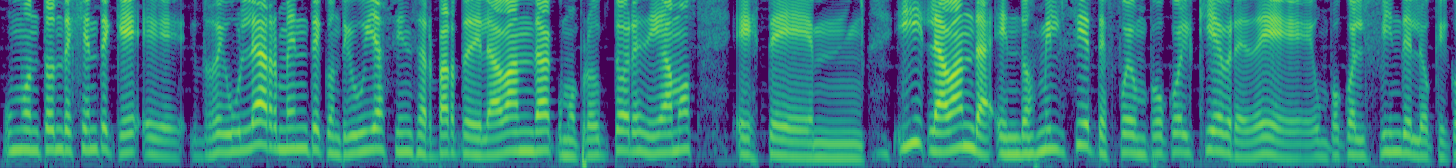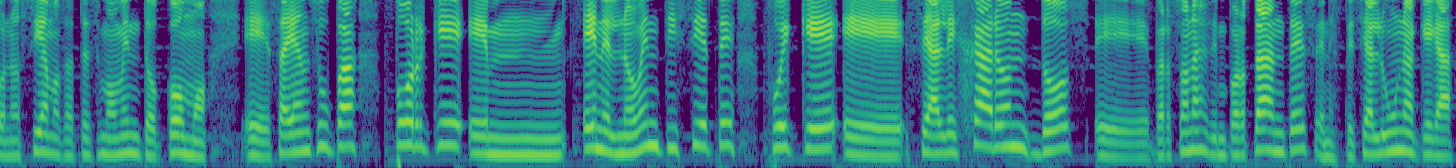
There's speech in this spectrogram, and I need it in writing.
un montón de gente que eh, regularmente contribuía sin ser parte de la banda, como productores, digamos. Este, mm, y la banda en 2007 fue un poco el quiebre de, un poco el fin de lo que conocíamos hasta ese momento como eh, Supa, porque em, en el 97 fue que eh, se alejaron dos eh, personas importantes, en especial una que era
